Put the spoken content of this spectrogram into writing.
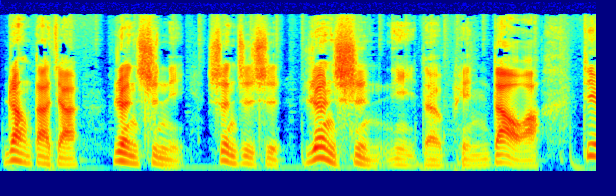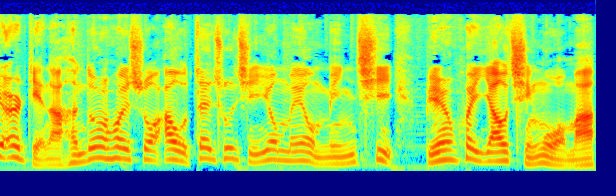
让大家。认识你，甚至是认识你的频道啊。第二点啊，很多人会说啊，我在初期又没有名气，别人会邀请我吗？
